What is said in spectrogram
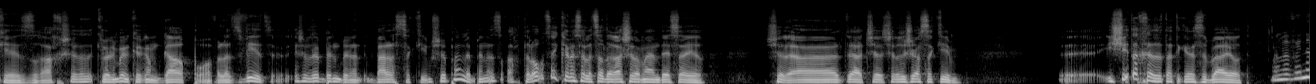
כאזרח של... כאילו, אני במקרה גם גר פה, אבל עזבי את זה. יש הבדל בין, בין בעל עסקים שבא לבין אזרח. אתה לא רוצה להיכנס על הצד הרע של המהנדס העיר, של, יודעת, של, של רישוי עסקים. אה, אישית אחרי זה אתה תיכנס לבעיות. אני מבינה.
